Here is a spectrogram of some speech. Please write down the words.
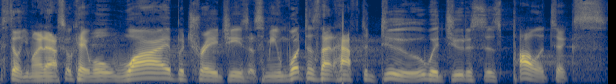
Still, you might ask, okay, well, why betray Jesus? I mean, what does that have to do with Judas's politics?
